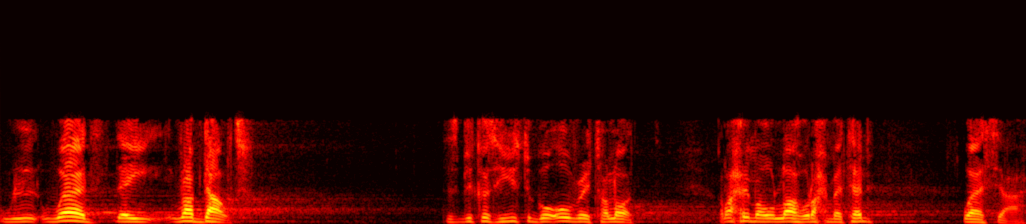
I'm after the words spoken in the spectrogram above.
words they rubbed out. This is because he used to go over it a lot. Rahimahullah rahmatan wasi'ah.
